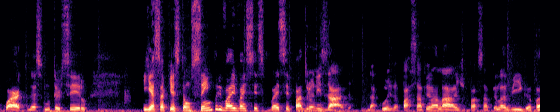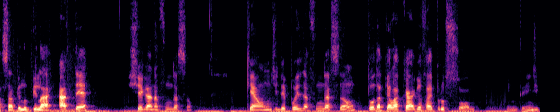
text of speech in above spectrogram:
14º, 13º, e essa questão sempre vai, vai, ser, vai ser padronizada, da coisa passar pela laje, passar pela viga, passar pelo pilar, até chegar na fundação, que é onde depois da fundação toda aquela carga vai para o solo, entende?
